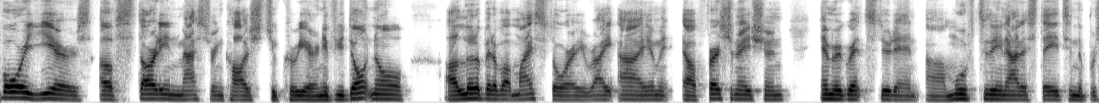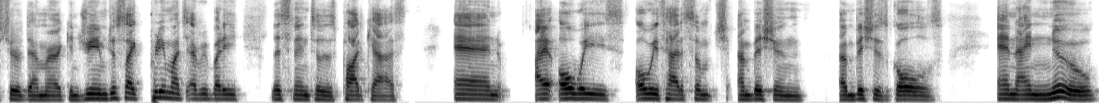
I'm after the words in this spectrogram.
four years of starting mastering college to career. And if you don't know a little bit about my story, right, I am a first generation immigrant student, uh, moved to the United States in the pursuit of the American dream, just like pretty much everybody listening to this podcast and I always always had some ambition, ambitious goals, and I knew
